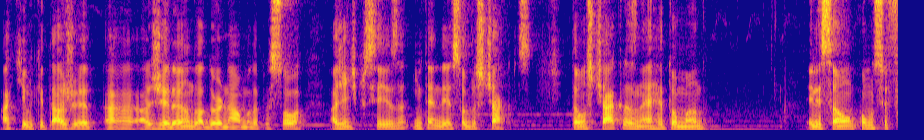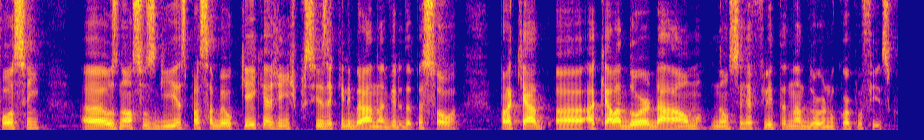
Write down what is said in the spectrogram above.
aquilo que está gerando a dor na alma da pessoa, a gente precisa entender sobre os chakras. Então os chakras, né, retomando, eles são como se fossem uh, os nossos guias para saber o que, que a gente precisa equilibrar na vida da pessoa para que a, uh, aquela dor da alma não se reflita na dor no corpo físico,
